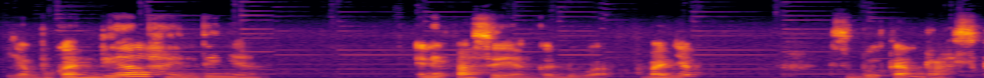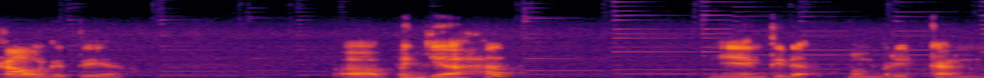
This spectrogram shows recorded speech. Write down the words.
ya bukan dia lah intinya. Ini fase yang kedua. Banyak disebutkan raskal gitu ya. Uh, penjahat yang tidak memberikan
